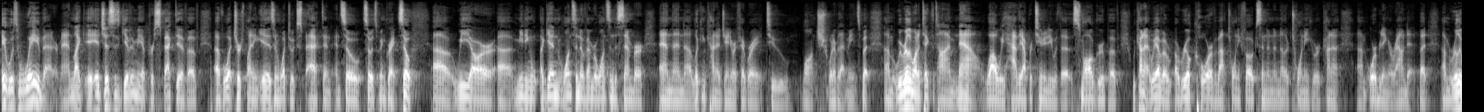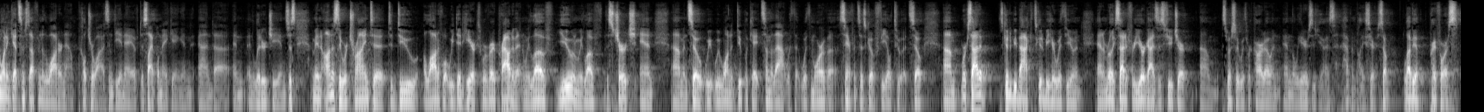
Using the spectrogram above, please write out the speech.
it was way better, man. Like it, it, just has given me a perspective of, of what church planning is and what to expect. And, and so, so it's been great. So, uh, we are uh, meeting again once in November, once in December, and then uh, looking kind of January, February to launch, whatever that means. But um, we really want to take the time now, while we have the opportunity with a small group of, we kind of we have a, a, real core of about 20 folks, and then another 20 who are kind of um, orbiting around it. But um, really want to get some stuff into the water now, culture-wise, and DNA of disciple making and and, uh, and and liturgy, and just, I mean, honestly, we're trying to to do a lot of what we did here because we're very proud of it, and we love you, and we love this church, and um, and so we, we want to duplicate some of that with with more of a San Francisco feel to it. So um, we're excited. It's good to be back. It's good to be here with you, and and I'm really excited for your guys' future um, especially with Riccardo and, and the leaders that you guys have in place here. So, love you. Pray for us.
